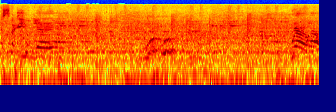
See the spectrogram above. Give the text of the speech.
Is that you, Nang? Well, you know, we'll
